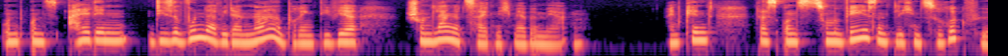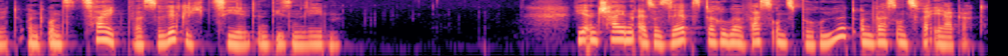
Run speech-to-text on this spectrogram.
und uns all den, diese Wunder wieder nahe bringt, die wir schon lange Zeit nicht mehr bemerken. Ein Kind, das uns zum Wesentlichen zurückführt und uns zeigt, was wirklich zählt in diesem Leben. Wir entscheiden also selbst darüber, was uns berührt und was uns verärgert.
